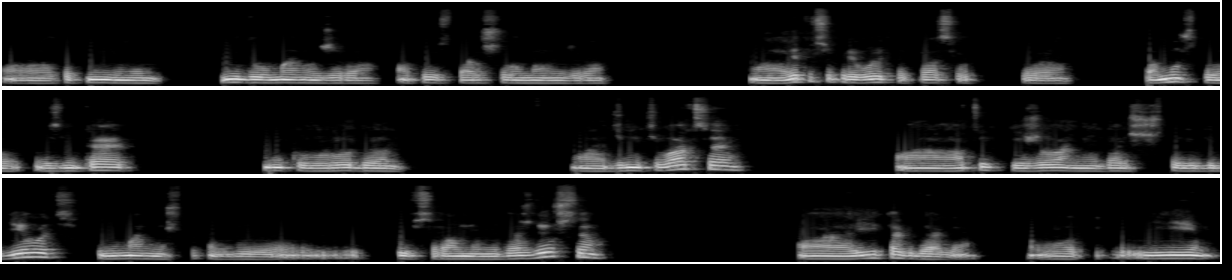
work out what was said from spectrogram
как минимум, middle менеджера, а то и старшего менеджера. А, это все приводит как раз вот к тому, что возникает некого рода а, демотивация, а, отсутствие желания дальше что-либо делать, понимание, что как бы ты все равно не дождешься а, и так далее. Вот. И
